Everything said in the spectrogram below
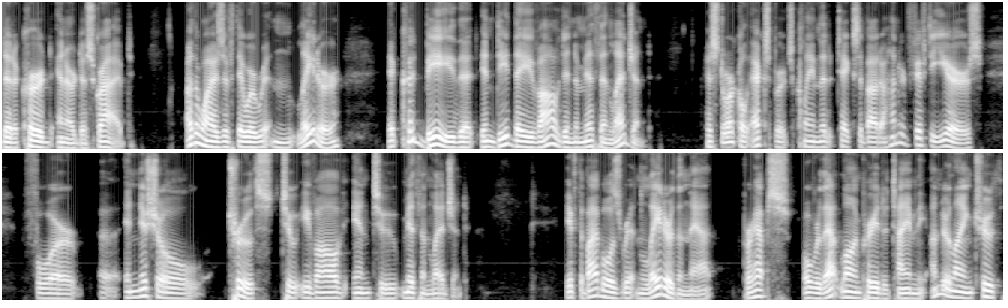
that occurred and are described. Otherwise, if they were written later, it could be that indeed they evolved into myth and legend. Historical experts claim that it takes about 150 years for uh, initial truths to evolve into myth and legend. If the Bible was written later than that, perhaps over that long period of time, the underlying truth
